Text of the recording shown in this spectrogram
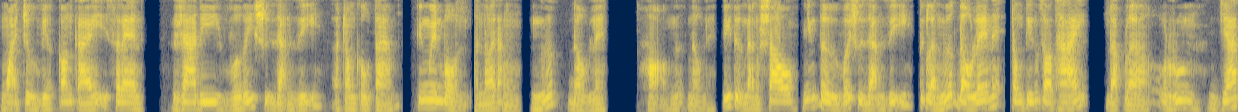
ngoại trừ việc con cái Israel ra đi với sự dạn dĩ ở trong câu 8. Cái nguyên bổn nói rằng ngước đầu lên. Họ ngước đầu lên. Ý tưởng đằng sau những từ với sự dạn dĩ, tức là ngước đầu lên ấy, trong tiếng Do Thái, đọc là run jat,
